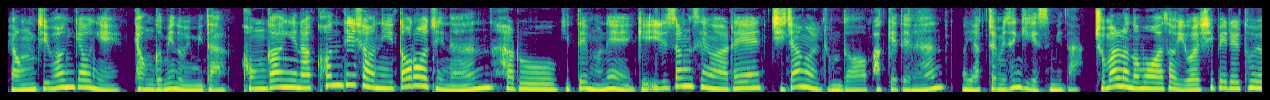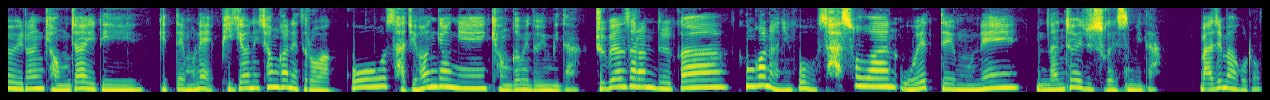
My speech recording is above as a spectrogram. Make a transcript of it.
병지 환경에 경금이 놓입니다. 건강이나 컨디션이 떨어지는 하루이기 때문에 이게 일상생활에 지장을 좀 더 받게 되는 약점이 생기겠습니다. 주말로 넘어와서 2월 11일 토요일은 경자일이기 때문에 비견이 천간에 들어왔고 사지 환경에 경금이 놓입니다. 주변 사람들과 큰 건 아니고 사소한 오해 때문에 난처해질 수가 있습니다. 마지막으로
